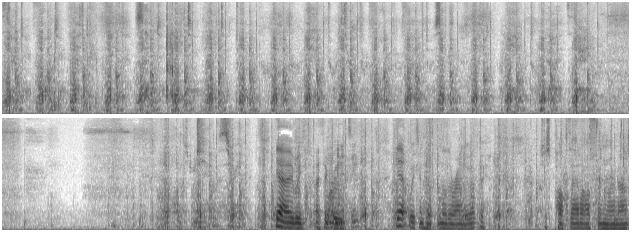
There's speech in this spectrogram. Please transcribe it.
13, 14, 15, 17, 18, 19, 20, 23, 24, 25, 26, 28, 29, 30. One, two, three. Yeah, we, I think Four we, minutes in. yeah, we can hit another round of epic. Just pop that off when we're not.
